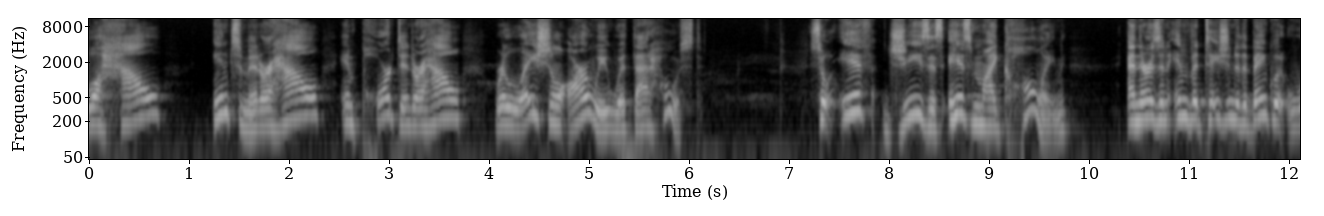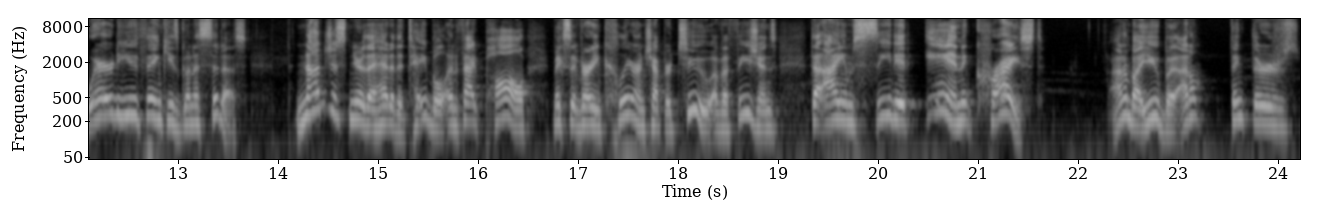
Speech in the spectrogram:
well, how intimate or how important or how relational are we with that host? So if Jesus is my calling and there is an invitation to the banquet, where do you think he's going to sit us? Not just near the head of the table. In fact, Paul makes it very clear in chapter 2 of Ephesians that I am seated in Christ. I don't know about you, but I don't think there's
